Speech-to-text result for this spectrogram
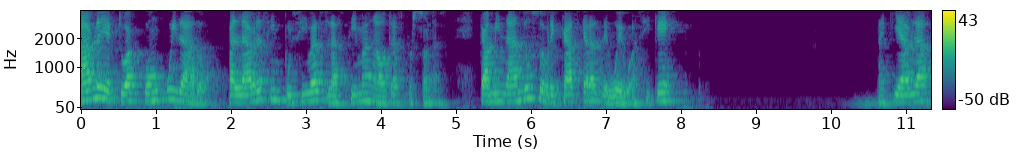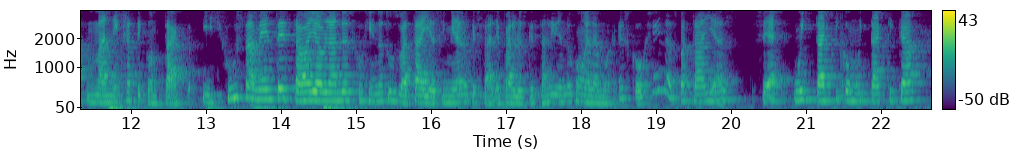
Habla y actúa con cuidado. Palabras impulsivas lastiman a otras personas. Caminando sobre cáscaras de huevo. Así que Aquí habla, manéjate con tacto. Y justamente estaba yo hablando, escogiendo tus batallas. Y mira lo que sale para los que están lidiando con el amor. Escoge las batallas, sea muy táctico, muy táctica.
